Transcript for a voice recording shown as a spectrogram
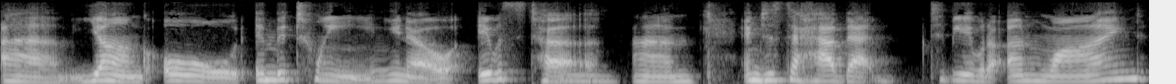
um, young, old, in between, you know, it was tough. Mm. Um, and just to have that, to be able to unwind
